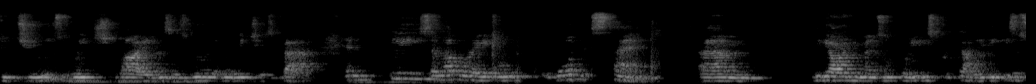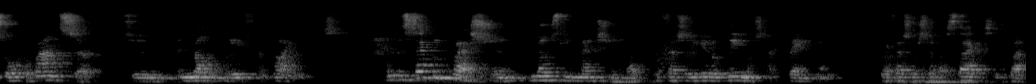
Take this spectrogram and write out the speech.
to choose which violence is good and which is bad. And please elaborate on what extent um, the arguments on police brutality is a sort of answer to non-political violence. And the second question, mostly mentioned by Professor Gerodimos, I think, and Professor Sevastakis as well,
